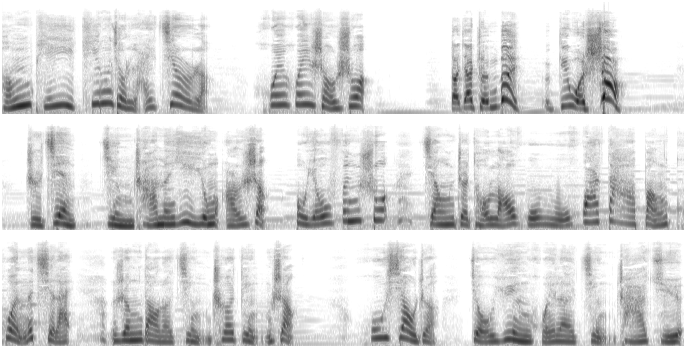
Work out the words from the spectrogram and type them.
彭皮一听就来劲儿了，挥挥手说：“大家准备，给我上！”只见警察们一拥而上，不由分说将这头老虎五花大绑捆了起来，扔到了警车顶上，呼啸着就运回了警察局。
